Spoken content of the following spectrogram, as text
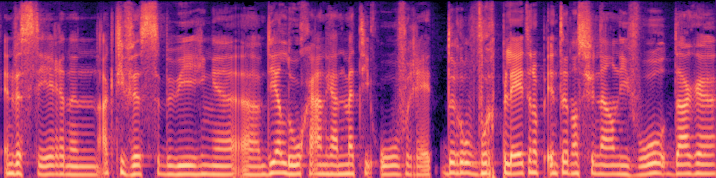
investeren in activistenbewegingen, uh, dialoog aangaan met die overheid, erover pleiten op internationaal niveau dat, je,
